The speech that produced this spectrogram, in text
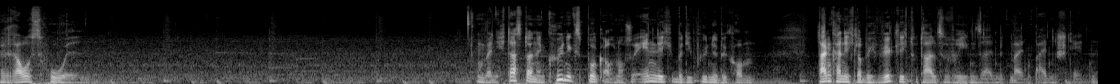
rausholen. Und wenn ich das dann in Königsburg auch noch so ähnlich über die Bühne bekomme, dann kann ich, glaube ich, wirklich total zufrieden sein mit meinen beiden Städten.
